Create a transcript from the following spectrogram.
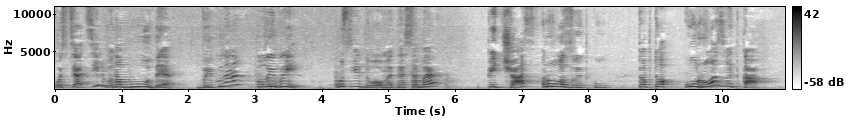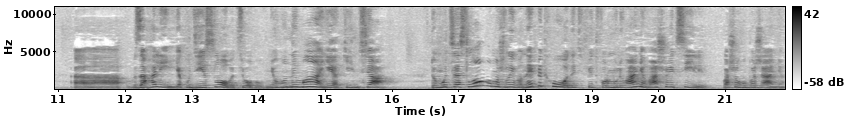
ось ця ціль вона буде виконана, коли ви усвідомите себе під час розвитку. Тобто у розвитка, е, взагалі, як у дієслова цього, в нього немає кінця. Тому це слово, можливо, не підходить під формулювання вашої цілі, вашого бажання.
